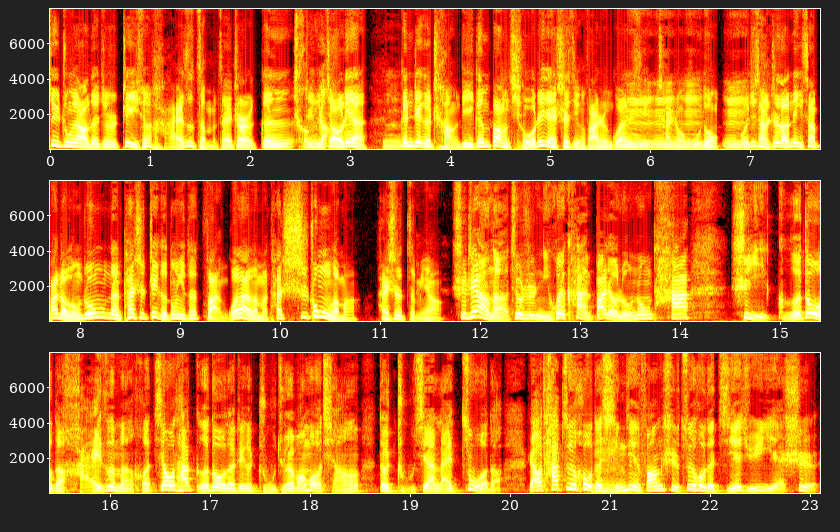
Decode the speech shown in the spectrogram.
最重要的就是这一群孩子怎么在这儿跟这个教练、嗯跟这个场地、跟棒球这件事情发生关系，产生互动。我就想知道，那个像八角笼中，那它是这个东西它反过来了吗？它失重了吗？还是怎么样？是这样的，就是你会看八角笼中，他是以格斗的孩子们和教他格斗的这个主角王宝强的主线来做的，然后他最后的行进方式，最后的结局也是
